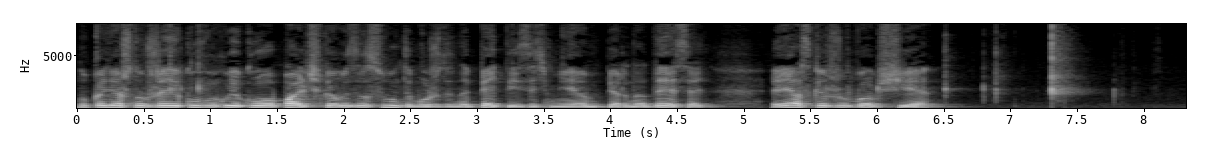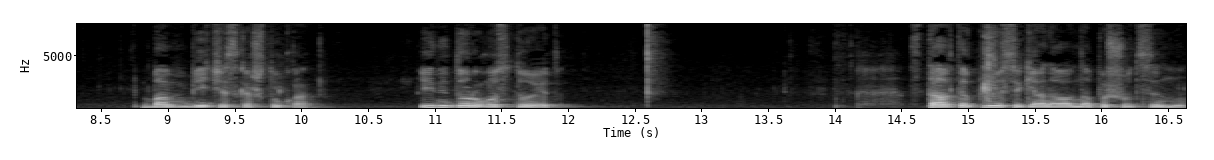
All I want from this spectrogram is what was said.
Ну, звісно, вже яку, якого пальчика ви засунете, можете на 5000 мА на 10. А я скажу вообще. Бомбічна штука. І недорого стоїть. Ставте плюсик, я вам напишу ціну.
